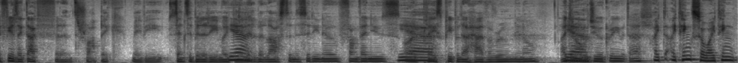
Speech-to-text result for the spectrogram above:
it feels like that philanthropic maybe sensibility might be a little bit lost in the city now from venues Yeah. or place people that have a room, you know. I don't know. Would you agree with that? I, th- I think so. I think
